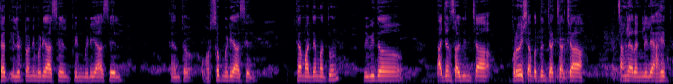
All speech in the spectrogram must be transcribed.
त्यात इलेक्ट्रॉनिक मीडिया असेल प्रिंट मीडिया असेल त्यानंतर व्हॉट्सअप मीडिया असेल त्या माध्यमातून विविध राजन साहेबींच्या प्रवेशाबद्दलच्या चर्चा चांगल्या रंगलेल्या आहेत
